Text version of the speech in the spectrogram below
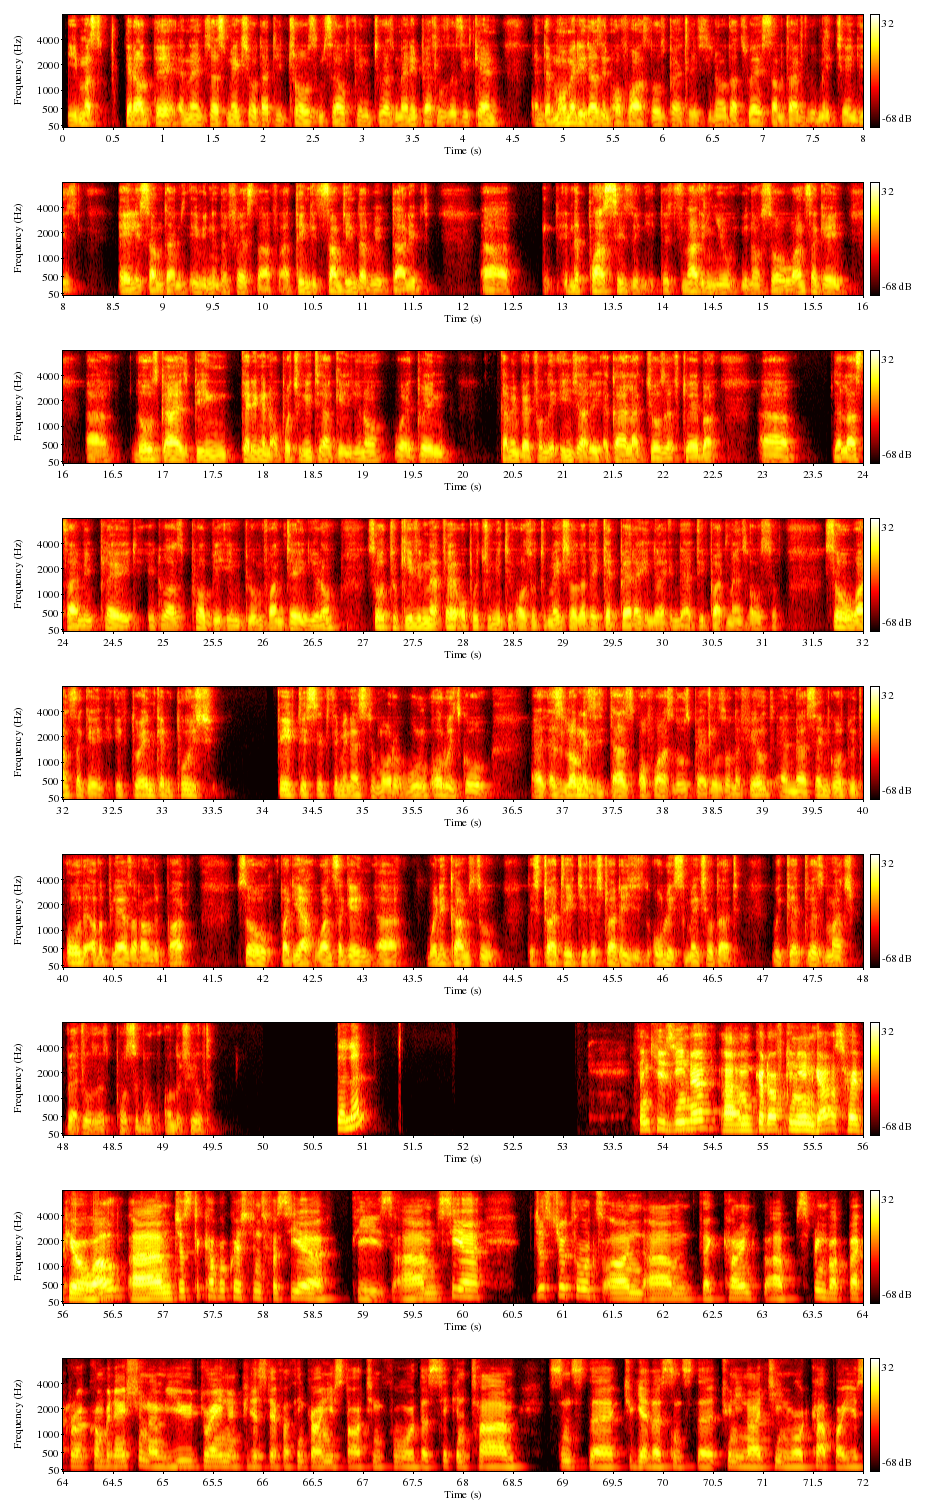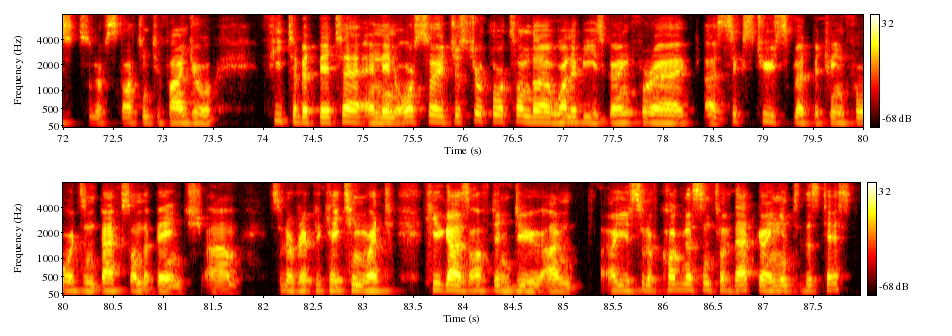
he must get out there and then just make sure that he throws himself into as many battles as he can. And the moment he doesn't offer us those battles, you know, that's where sometimes we make changes early, sometimes even in the first half. I think it's something that we've done it uh, in the past season. It's nothing new, you know. So once again, uh, those guys being getting an opportunity again, you know, where Duane coming back from the injury, a guy like Joseph Dweba, uh, the last time he played, it was probably in Bloemfontein, you know. So to give him a fair opportunity also to make sure that they get better in their in their departments also. So once again, if Duane can push 50, 60 minutes tomorrow, we'll always go as long as it does offer us those battles on the field. And the same goes with all the other players around the park. So, but yeah, once again, uh, when it comes to the strategy, the strategy is always to make sure that we get to as much battles as possible on the field. Dylan? Thank you, Zina. Um, good afternoon, guys. Hope you're well. Um, just a couple questions for Siya, please. Um, Siya, just your thoughts on um, the current uh, Springbok back row combination. Um, you, Duane, and Pieter-Steph, I think, are only starting for the second time since the together since the 2019 World Cup. Are you sort of starting to find your feet a bit better? And then also just your thoughts on the Wallabies going for a, a 6-2 split between forwards and backs on the bench. Um, sort of replicating what you guys often do. Um, are you sort of cognizant of that going into this test?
